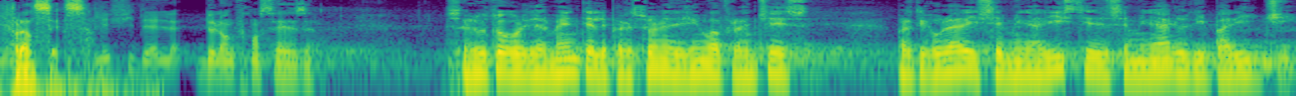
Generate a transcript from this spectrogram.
francesa. Saluto cordialmente le persone di lingua francese, in particolare i seminaristi del seminario di Parigi,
